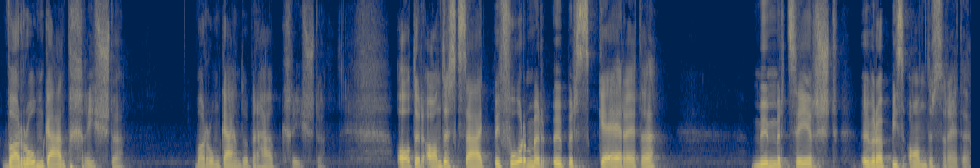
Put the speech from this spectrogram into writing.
Warum gehen die Christen? Warum gehen überhaupt Christen? Oder anders gesagt, bevor wir über das Gehen reden, müssen wir zuerst über etwas anderes reden.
